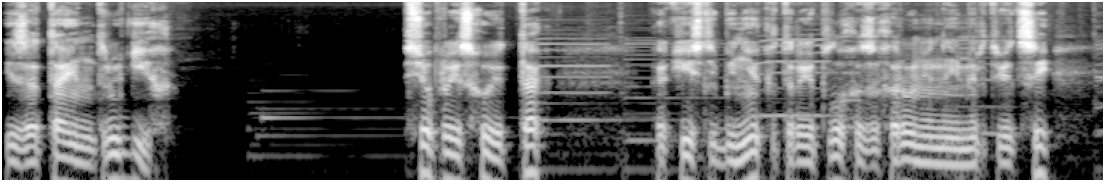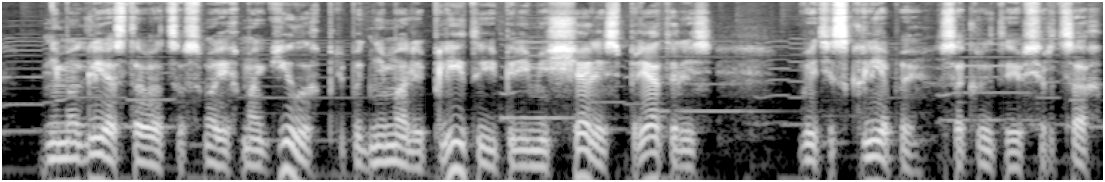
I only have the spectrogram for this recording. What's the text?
из-за тайн других. Все происходит так, как если бы некоторые плохо захороненные мертвецы – не могли оставаться в своих могилах, приподнимали плиты и перемещались, прятались в эти склепы, сокрытые в сердцах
